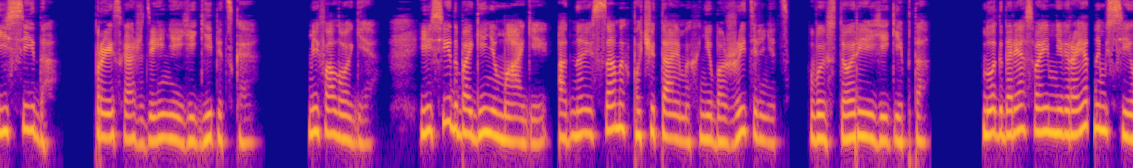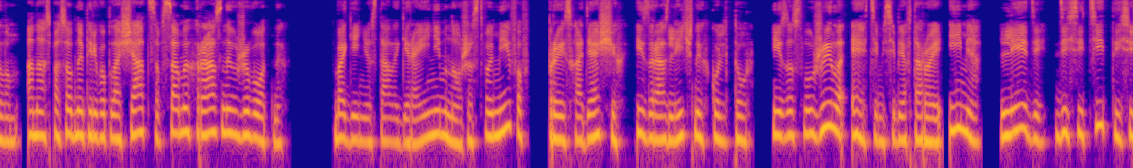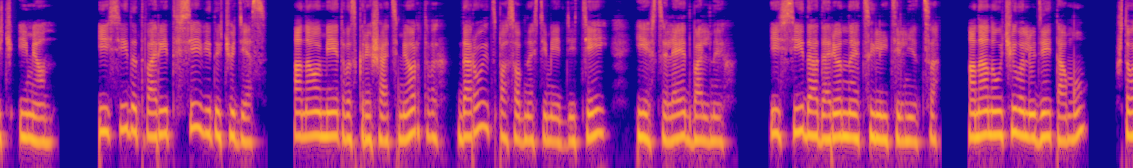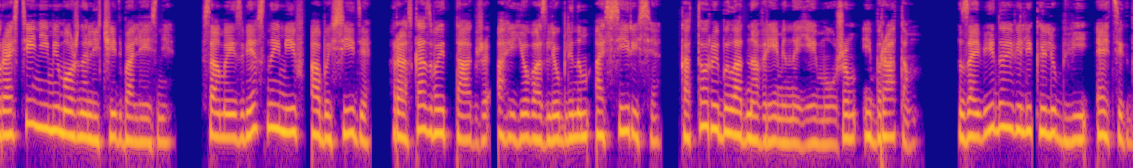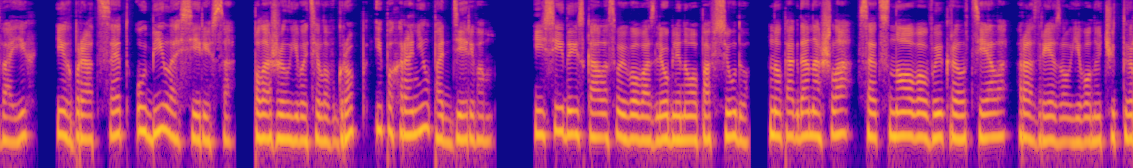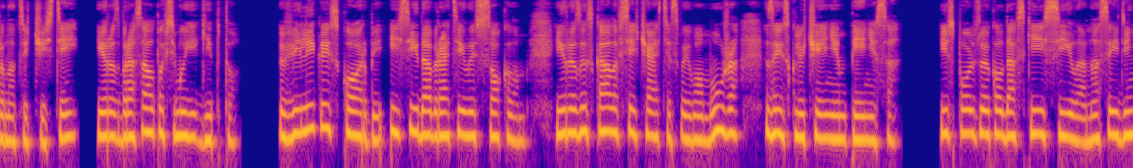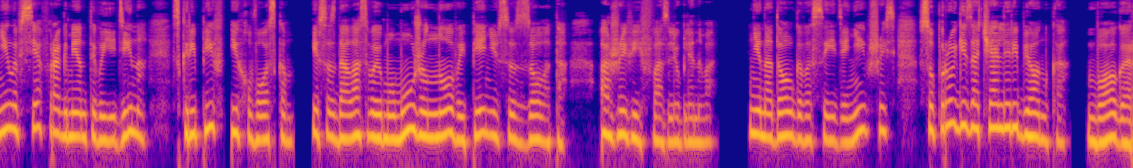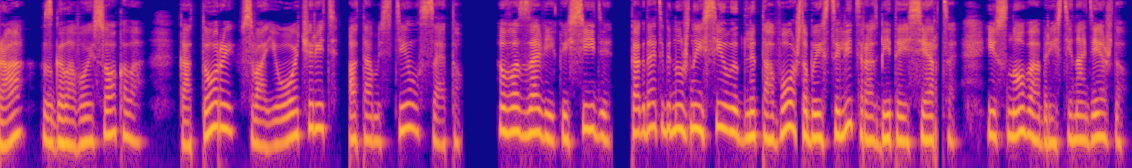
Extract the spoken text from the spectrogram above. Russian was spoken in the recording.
Исида. Происхождение египетское. Мифология. Исида – богиня магии, одна из самых почитаемых небожительниц в истории Египта. Благодаря своим невероятным силам она способна перевоплощаться в самых разных животных. Богиня стала героиней множества мифов, происходящих из различных культур, и заслужила этим себе второе имя «Леди десяти тысяч имен». Исида творит все виды чудес. Она умеет воскрешать мертвых, дарует способность иметь детей и исцеляет больных. Исида — одаренная целительница. Она научила людей тому, что растениями можно лечить болезни. Самый известный миф об Исиде рассказывает также о ее возлюбленном Осирисе, который был одновременно ей мужем и братом. Завидуя великой любви этих двоих, их брат Сет убил Осириса, положил его тело в гроб и похоронил под деревом. Исида искала своего возлюбленного повсюду, но когда нашла, Сет снова выкрал тело, разрезал его на 14 частей и разбросал по всему Египту. В великой скорби Исида обратилась с соколом и разыскала все части своего мужа, за исключением пениса. Используя колдовские силы, она соединила все фрагменты воедино, скрепив их воском, и создала своему мужу новый пенис из золота, оживив возлюбленного. Ненадолго воссоединившись, супруги зачали ребенка, бога Ра с головой сокола, который, в свою очередь, отомстил Сету. «Воззови к Исиде, когда тебе нужны силы для того, чтобы исцелить разбитое сердце и снова обрести надежду.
